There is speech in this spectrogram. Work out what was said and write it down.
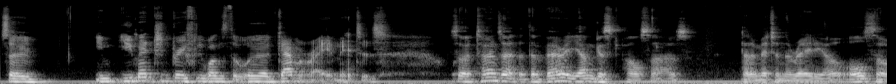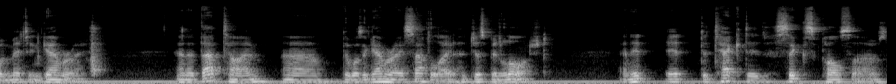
So you, you mentioned briefly ones that were gamma ray emitters. So it turns out that the very youngest pulsars that emit in the radio also emit in gamma rays. And at that time, um, there was a gamma ray satellite had just been launched, and it it detected six pulsars,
